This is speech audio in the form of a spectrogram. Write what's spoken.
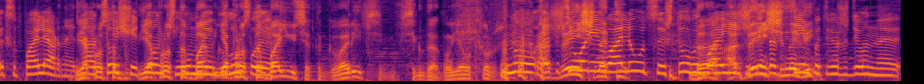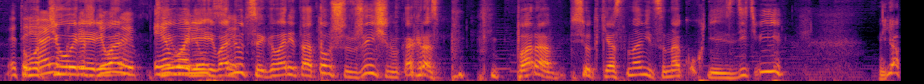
эксполярные, Я да, просто, тощие, я, тонкие, просто, умные, бо- я просто глупые. боюсь это говорить вс- всегда. Ну, я вот тоже. Ну, А это теория эволюции. Что вы Да, а боитесь? женщина это всем ведь- Это Вот реально теория, револю- теория эволюции говорит о том, что женщинам как раз пора все-таки остановиться на кухне с детьми. Я Мы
